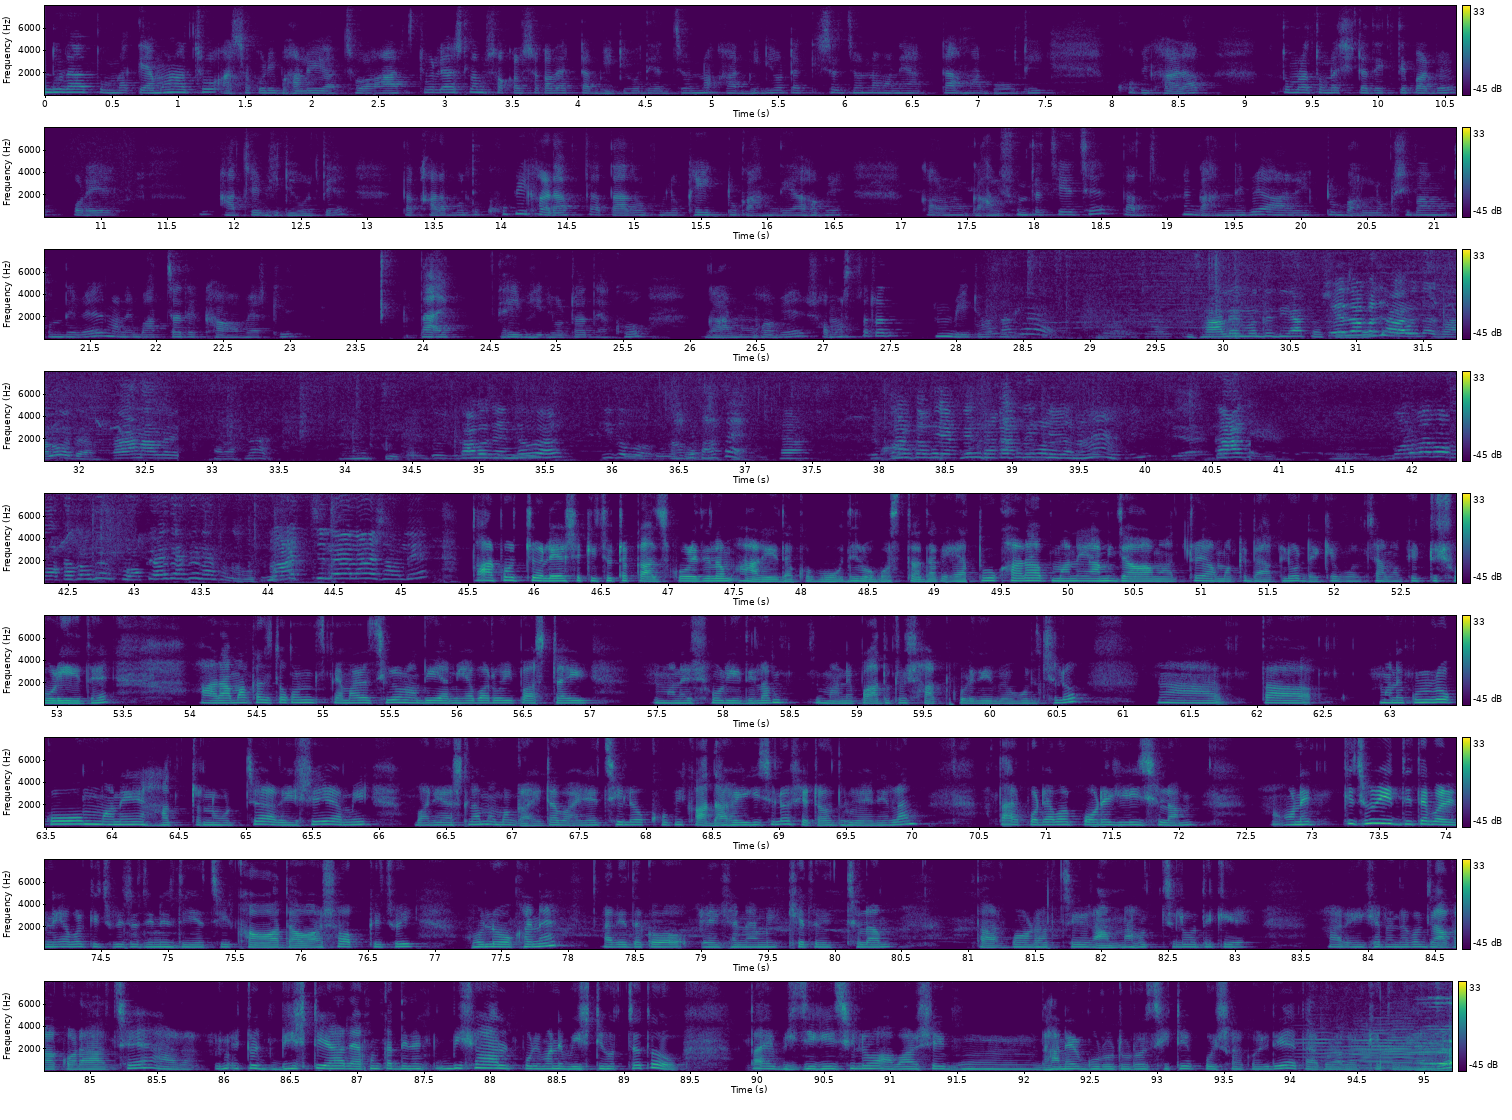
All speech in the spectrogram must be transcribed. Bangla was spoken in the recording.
বন্ধুরা, তোমরা কেমন আছো? আশা করি ভালোই আছো। আর চলে আসলাম সকাল সকাল একটা ভিডিও দেওয়ার জন্য। আর ভিডিওটা কিসের জন্য? মানে একটা আমার বৌদি খুবই খারাপ। তোমরা তোমরা সেটা দেখতে পারবে পরে আছে ভিডিওতে তা। খারাপ বলতে খুবই খারাপ। তা তার উপলক্ষে একটু গান দেওয়া হবে। কারণ গান শুনতে চেয়েছে, তার জন্য গান দেবে আর একটু বাল্যক সেবা মতন দেবে। মানে বাচ্চাদের খাওয়াবে আর কি। তাই এই ভিডিওটা দেখো, গানও হবে। সমস্তটা ঝালের মধ্যে দিয়া তো কাগজ এনে দেবো কি দেবো? কাগজ আছে? হ্যাঁ। তারপর চলে এসে কিছুটা কাজ করে দিলাম। আর এই দেখো বৌদির অবস্থা। দেখো এত খারাপ মানে আমি যাওয়া মাত্রই আমাকে ডাকলো ডেকে বলছে আমাকে একটু সরিয়ে দে। আর আমার কাছে তখন ক্যামেরা ছিল না দিয়ে আমি আবার ওই পাশটাই মানে সরিয়ে দিলাম মানে পা দুটো শার্ট করে দিবে বলছিল। তা মানে কোনো রকম মানে হাতটা নড়ছে আর এসে আমি বাড়ি আসলাম। আমার গাড়িটা বাইরে ছিল, খুবই কাদা হয়ে গিয়েছিল, সেটাও ধুয়ে নিলাম। তারপরে আবার পরে গিয়েছিলাম। অনেক কিছুই দিতে পারিনি, আবার কিছু কিছু জিনিস দিয়েছি, খাওয়া দাওয়া সব কিছুই হলো ওখানে। আর এ দেখো, এইখানে আমি খেতে দিচ্ছিলাম। তারপর হচ্ছে রান্না হচ্ছিল ওদিকে। আর এইখানে দেখো জাগা করা আছে আর একটু বৃষ্টি, আর এখনকার দিনে বিশাল পরিমাণে বৃষ্টি হচ্ছে তো তাই ভিজে গিয়েছিল, আবার সেই ধানের গুঁড়ো টুড়ো ছিটে পরিষ্কার করে দিয়ে তারপর আবার খেতে নিয়ে হলো।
